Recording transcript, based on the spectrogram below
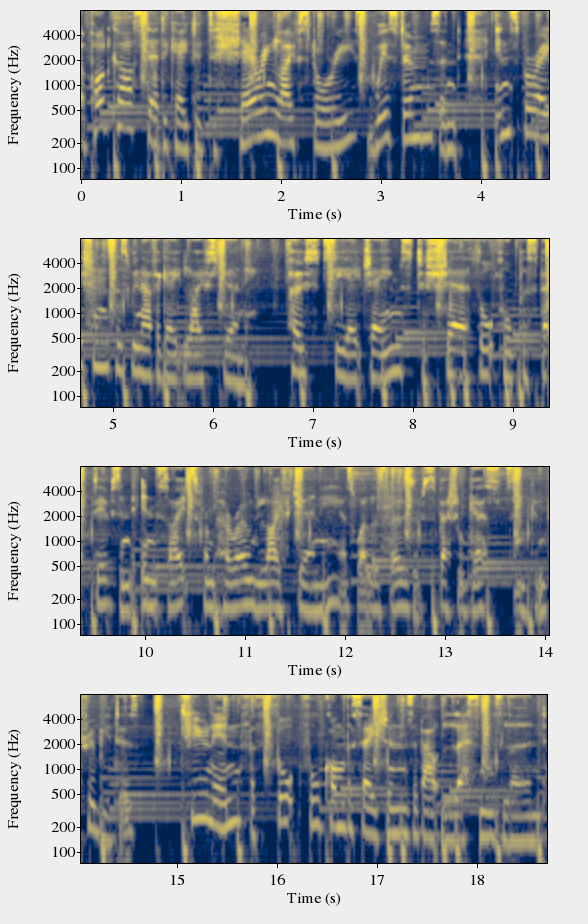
a podcast dedicated to sharing life stories, wisdoms, and inspirations as we navigate life's journey. Host CH aims to share thoughtful perspectives and insights from her own life journey, as well as those of special guests and contributors. Tune in for thoughtful conversations about lessons learned,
